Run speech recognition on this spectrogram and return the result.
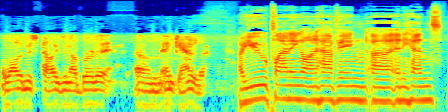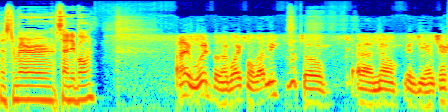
a lot of municipalities in Alberta um, and Canada. Are you planning on having uh, any hens, Mr. Mayor Sandy Bowman? I would, but my wife won't let me. So uh, no is the answer.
